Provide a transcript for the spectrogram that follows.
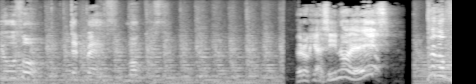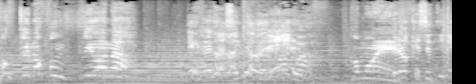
Yo uso TP, mocos. ¿Pero que así no es? ¿Pero por qué no funciona? Eso así no es. ¿Cómo es? Pero que se tiene...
